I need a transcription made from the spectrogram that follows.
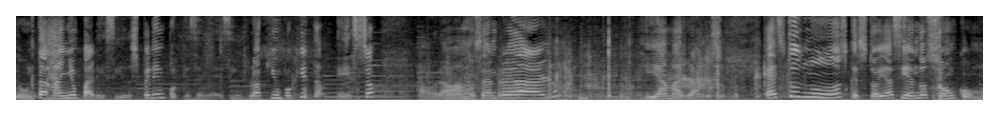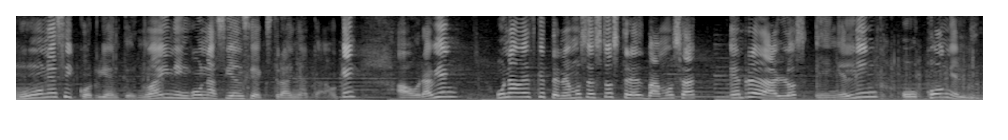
de un tamaño parecido. Esperen porque se me desinfló aquí un poquito. Eso. Ahora vamos a enredarlo y amarramos. Estos nudos que estoy haciendo son comunes y corrientes, no hay ninguna ciencia extraña acá, ¿ok? Ahora bien, una vez que tenemos estos tres, vamos a enredarlos en el link o con el link.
